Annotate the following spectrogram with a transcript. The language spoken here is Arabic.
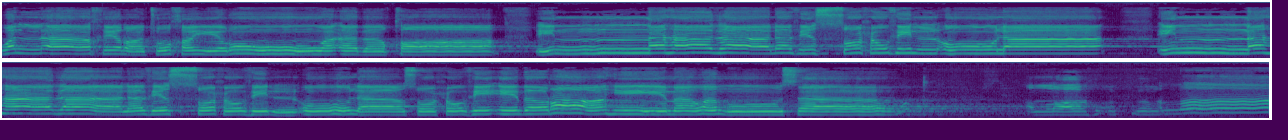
والآخرة خير وأبقى. إن هذا لفي الصحف الأولى. إن هذا لفي الصحف الأولى صحف إبراهيم وموسى. الله أكبر. الله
